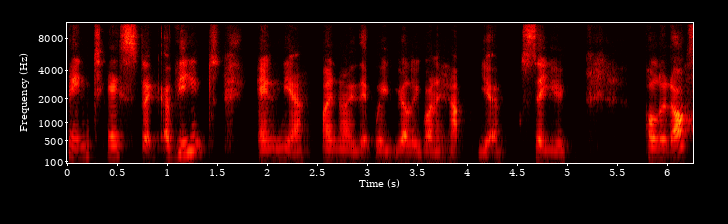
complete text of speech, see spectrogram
fantastic event and yeah, I know that we really want to help, yeah, see you pull it off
